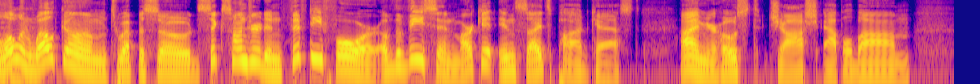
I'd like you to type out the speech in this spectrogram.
Hello and welcome to episode 654 of the VSiN Market Insights Podcast. I'm your host, Josh Appelbaum.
